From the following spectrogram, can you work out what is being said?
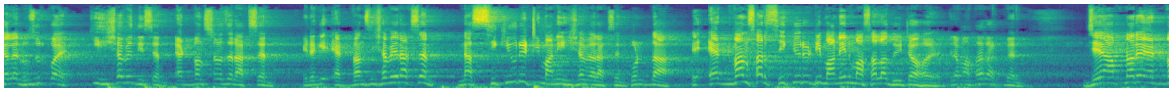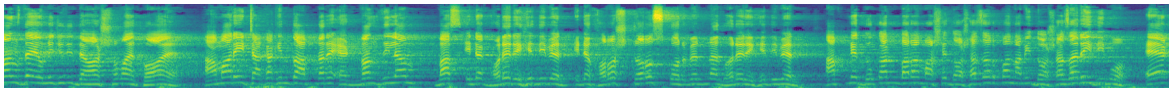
গেলেন, হুজুর কয়, কি হিসাবে দিছেন? অ্যাডভান্সটা যে রাখছেন, এটা কি অ্যাডভান্স হিসাবে রাখছেন না সিকিউরিটি মানি হিসাবে রাখছেন? কোনটা? এই অ্যাডভান্স আর সিকিউরিটি মানির মাসালা দুইটা হয়। এটা মাথায় রাখবেন। যে আপনারে অ্যাডভান্স দেয়, উনি যদি দেওয়ার সময় কয়, আমার এই টাকা কিন্তু আপনারে অ্যাডভান্স দিলাম, বাস এটা ঘরে রেখে দিবেন। এটা খরচ টরচ করবেন না, ঘরে রেখে দিবেন। আপনি দোকান ভাড়া মাসে দশ হাজার পান, আমি দশ হাজারই দিব। এক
